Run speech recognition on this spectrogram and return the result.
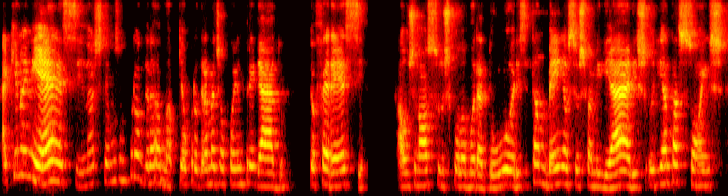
Aqui no NS, nós temos um programa, que é o Programa de Apoio Empregado, que oferece aos nossos colaboradores e também aos seus familiares orientações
